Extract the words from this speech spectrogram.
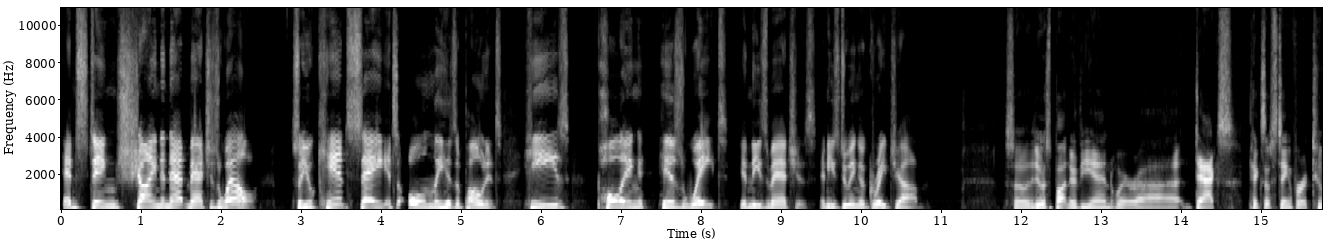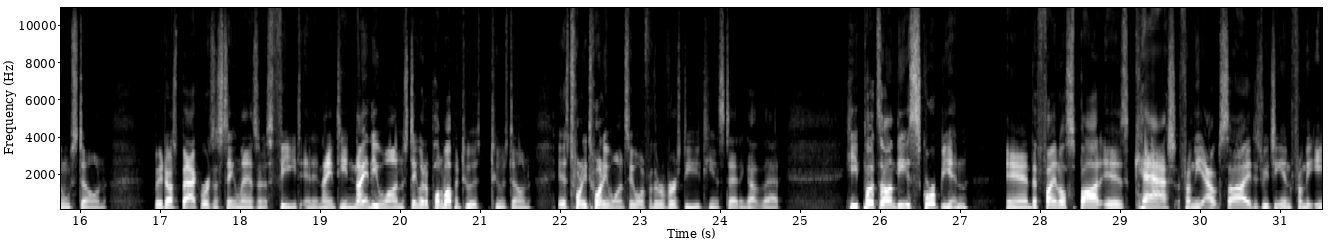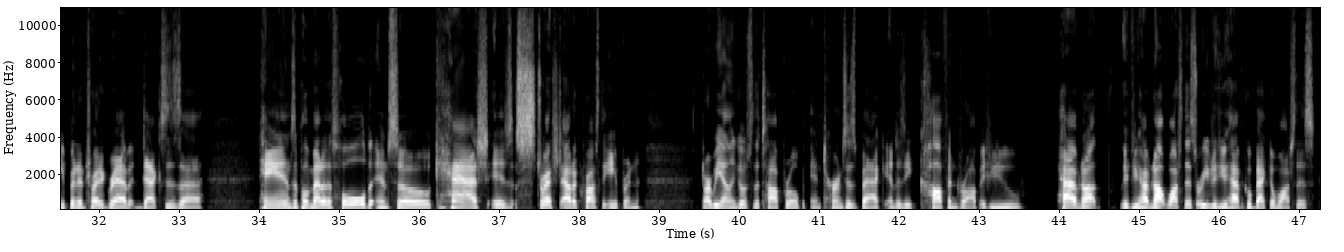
And Sting shined in that match as well. So you can't say it's only his opponents. He's pulling his weight in these matches, and he's doing a great job. So they do a spot near the end where uh, Dax picks up Sting for a tombstone, but he drops backwards and Sting lands on his feet. And in 1991, Sting would have pulled him up into his tombstone. It's 2021, so he went for the reverse DDT instead and got that. He puts on the Scorpion, and the final spot is Cash from the outside is reaching in from the apron to try to grab Dax's uh, hands and pull him out of this hold. And so Cash is stretched out across the apron. Darby Allin goes to the top rope and turns his back and does a coffin drop. If you have not if you have not watched this, or even if you have, go back and watch this.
